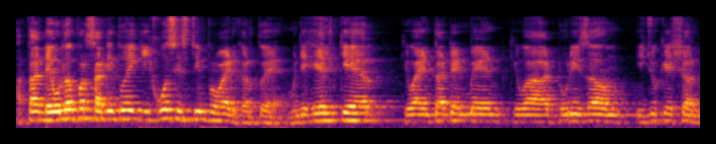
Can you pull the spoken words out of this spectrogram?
आता डेव्हलपरसाठी तो एक इकोसिस्टीम प्रोव्हाइड करतो आहे म्हणजे हेल्थ केअर किंवा एंटरटेनमेंट किंवा टुरिझम एज्युकेशन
